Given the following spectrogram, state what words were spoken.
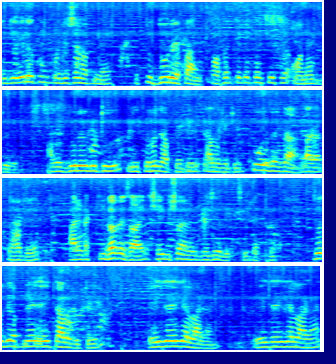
যদি এরকম পজিশন আপনি একটু দূরে পান। পকেট থেকে কিন্তু অনেক দূরে। আর এই দূরের গুটি নিতে হলে আপনাকে কালো গুটি কোন জায়গা লাগাতে হবে আর এটা কীভাবে যায় সেই বিষয়ে আমি বুঝিয়ে দিচ্ছি দেখতে যদি আপনি এই কালো গুটির এই জায়গায় লাগান, এই জায়গায় লাগান,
